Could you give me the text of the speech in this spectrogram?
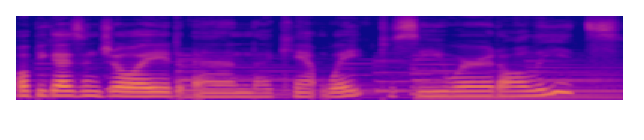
hope you guys enjoyed, and I can't wait to see where it all leads.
